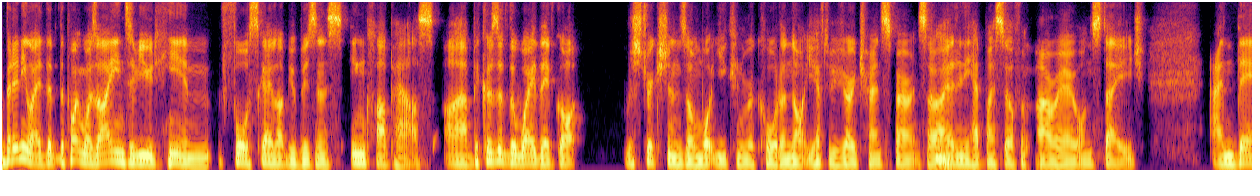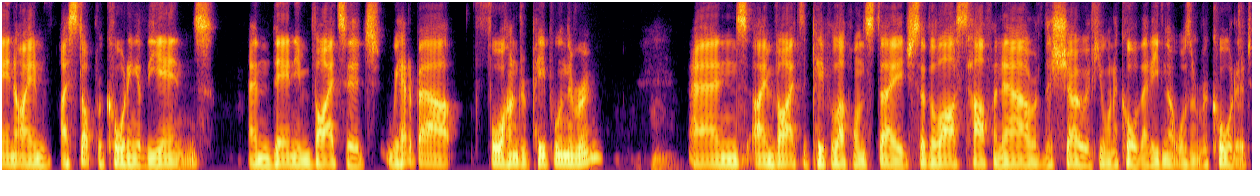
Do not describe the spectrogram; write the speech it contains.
but anyway, the, the point was I interviewed him for Scale Up Your Business in Clubhouse uh, because of the way they've got restrictions on what you can record or not. You have to be very transparent. So mm. I only had myself and Mario on stage. And then I, I stopped recording at the end and then invited, we had about 400 people in the room. And I invited people up on stage. So the last half an hour of the show, if you want to call that, even though it wasn't recorded,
